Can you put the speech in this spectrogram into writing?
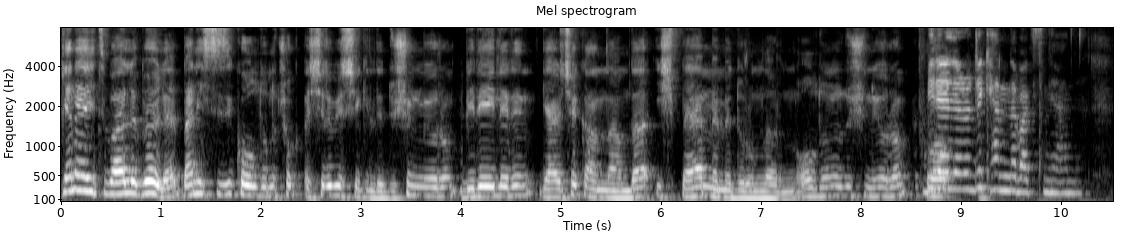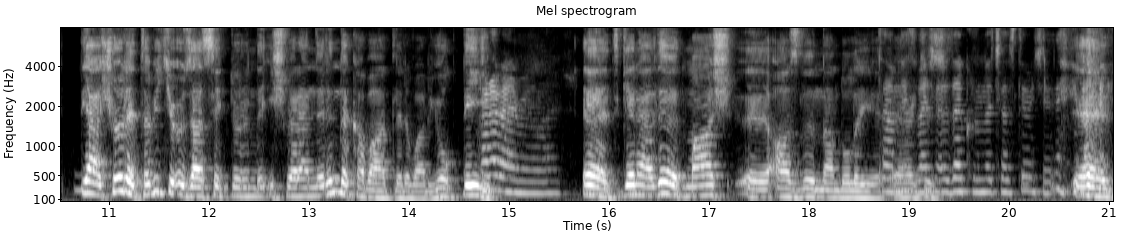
Genel itibariyle böyle. Ben işsizlik olduğunu çok aşırı bir şekilde düşünmüyorum. Bireylerin gerçek anlamda iş beğenmeme durumlarının olduğunu düşünüyorum. Bireyler önce kendine baksın yani. Ya şöyle tabii ki özel sektöründe işverenlerin de kabahatleri var. Yok değil. Para vermiyorlar. Evet genelde evet maaş e, azlığından dolayı Tamam neyse ben herkes şimdi özel kurumda çalıştığım için. Evet.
